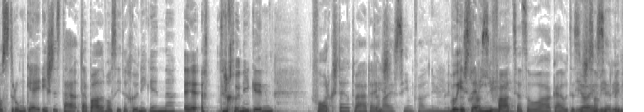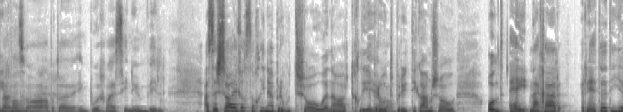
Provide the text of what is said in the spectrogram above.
es darum geht, ist es der, der Ball, wo sie der Königin, äh, der Königin vorgestellt werden? Da weiss ich im Fall nicht mehr. Wo Das ist der kann Serie fängt ja so an, gell? Das ja, ist so in weit bin ich gekommen. so an, aber da, im Buch weiss ich nicht mehr, weil Also es ist schon einfach so ein eine Brutshow, eine Art, ein Ja. Brut-Bräutigam-Show. Und hey, nachher reden die,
